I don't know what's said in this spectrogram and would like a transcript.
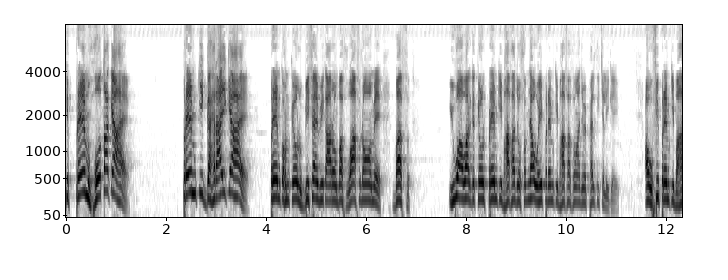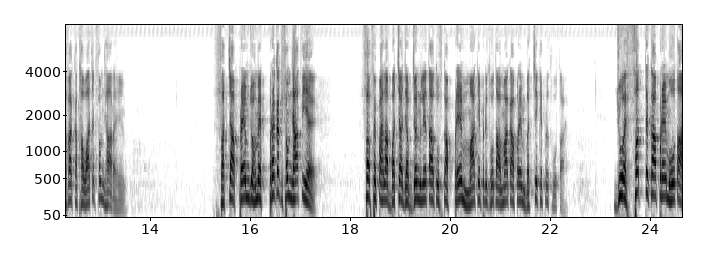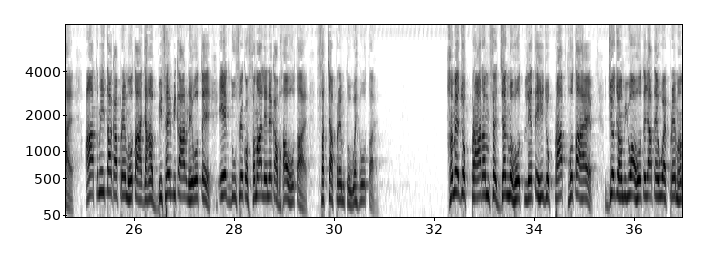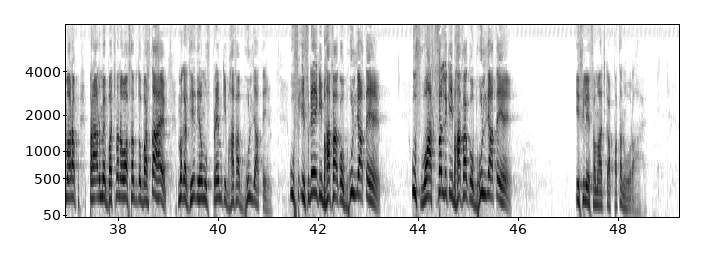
कि प्रेम होता क्या है? प्रेम की गहराई क्या है? प्रेम को हम केवल विषय विकारों, बस वासनाओं में, बस युवा वर्ग केवल प्रेम की भाषा जो समझा, वही प्रेम की भाषा समाज में फैलती चली गई। और उसी प्रेम की भाषा कथावाचक समझा रहे हैं। सच्चा प्रेम जो हमें प्रकृति समझाती है, सबसे पहला बच्चा जब जन्म लेता है तो उसका प्रेम माँ के प्रति होता है, माँ का प्रेम बच्चे के प्रति होता है। जो है सत्य का प्रेम होता है, आत्मीयता का प्रेम होता है, जहाँ विषय विकार नहीं होते, एक दूसरे को समा लेने का भाव होता है, सच्चा प्रेम तो वह होता है। हमें जो प्रारंभ से जन्म हो, लेते ही जो प्राप्त होता है, जो जो हम युवा होते जाते हैं, वह प्रेम हमारा प्रारंभ में बचपन अवस्था में तो बढ़ता है, मगर धीरे धीरे हम उस प्रेम की भाषा भूल जाते हैं, उस स्नेह की भाषा को भूल जाते हैं, उस वात्सल्य की भाषा को भूल जाते हैं। इसलिए समाज का पतन हो रहा है।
